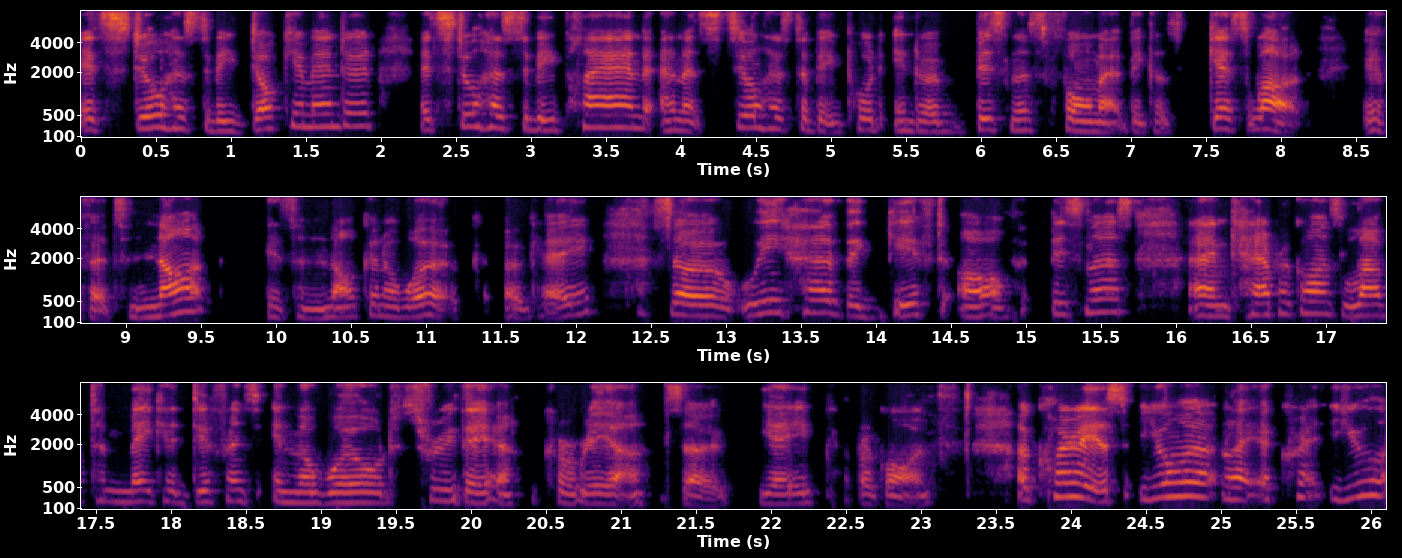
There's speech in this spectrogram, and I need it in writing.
it still has to be documented it still has to be planned and it still has to be put into a business format because guess what? If it's not it's not going to work. Okay. So we have the gift of business, and Capricorns love to make a difference in the world through their career. So, yay, Capricorn. Aquarius, you're like you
